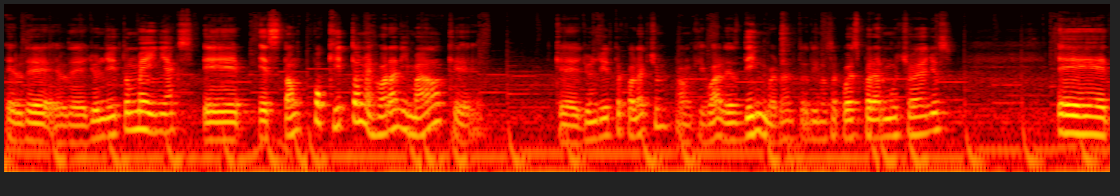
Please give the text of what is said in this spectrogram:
el de, el de Junjito Maniacs, eh, está un poquito mejor animado que, que Junjito Collection, aunque igual es Ding, ¿verdad? Entonces no se puede esperar mucho de ellos. Eh,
